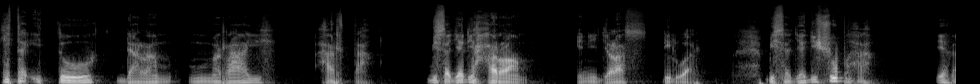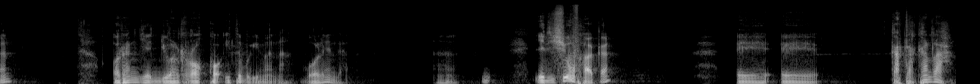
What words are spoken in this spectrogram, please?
kita itu dalam meraih harta bisa jadi haram. Ini jelas di luar. Bisa jadi syubha. Ya kan? Orang yang jual rokok itu bagaimana? Boleh enggak? Jadi syubha kan? Eh, eh, katakanlah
